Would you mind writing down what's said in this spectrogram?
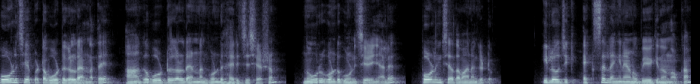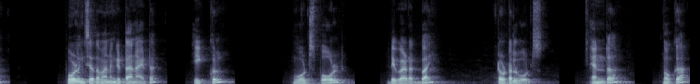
പോൾ ചെയ്യപ്പെട്ട വോട്ടുകളുടെ എണ്ണത്തെ ആകെ വോട്ടുകളുടെ എണ്ണം കൊണ്ട് ഹരിച്ച ശേഷം നൂറ് കൊണ്ട് ഗുണിച്ചു കഴിഞ്ഞാൽ പോളിംഗ് ശതമാനം കിട്ടും. ഈ ലോജിക് എക്സൽ എങ്ങനെയാണ് ഉപയോഗിക്കുന്നത് നോക്കാം. പോളിംഗ് ശതമാനം കിട്ടാനായിട്ട് equal votes polled divided by total votes enter നോക്കുക.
